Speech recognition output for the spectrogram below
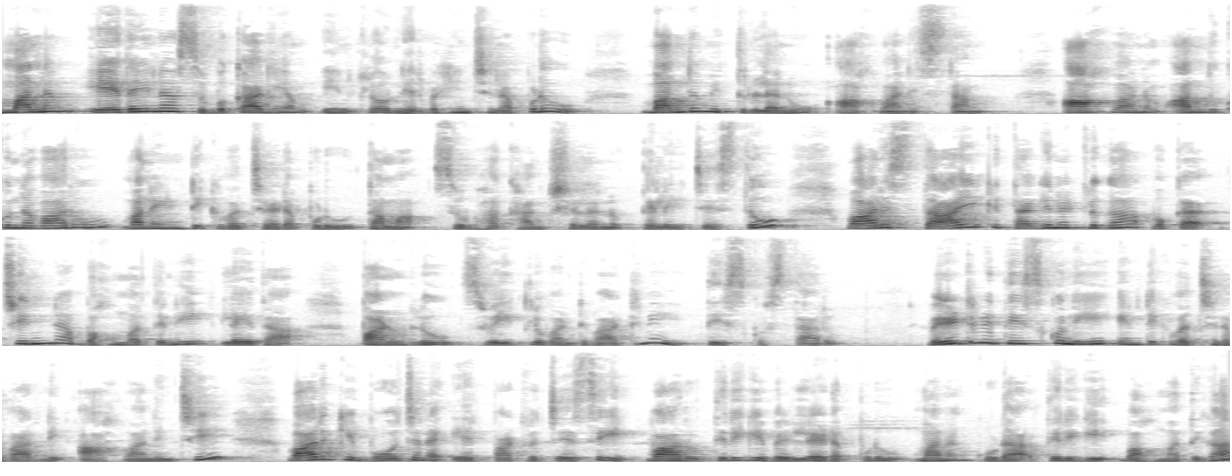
మనం ఏదైనా శుభకార్యం ఇంట్లో నిర్వహించినప్పుడు బంధుమిత్రులను ఆహ్వానిస్తాం. ఆహ్వానం అందుకున్న వారు మన ఇంటికి వచ్చేటప్పుడు తమ శుభాకాంక్షలను తెలియజేస్తూ వారి స్థాయికి తగినట్లుగా ఒక చిన్న బహుమతిని లేదా పండ్లు స్వీట్లు వంటి వాటిని తీసుకొస్తారు. వేటిని తీసుకుని ఇంటికి వచ్చిన వారిని ఆహ్వానించి వారికి భోజన ఏర్పాట్లు చేసి వారు తిరిగి వెళ్ళేటప్పుడు మనం కూడా తిరిగి బహుమతిగా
